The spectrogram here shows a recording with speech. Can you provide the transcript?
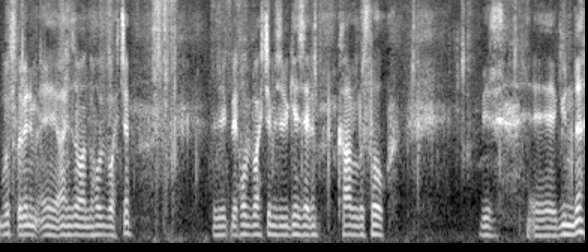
Burası da benim e, aynı zamanda hobi bahçem. Özellikle hobi bahçemizi bir gezelim. Karlı, soğuk bir e, günde.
